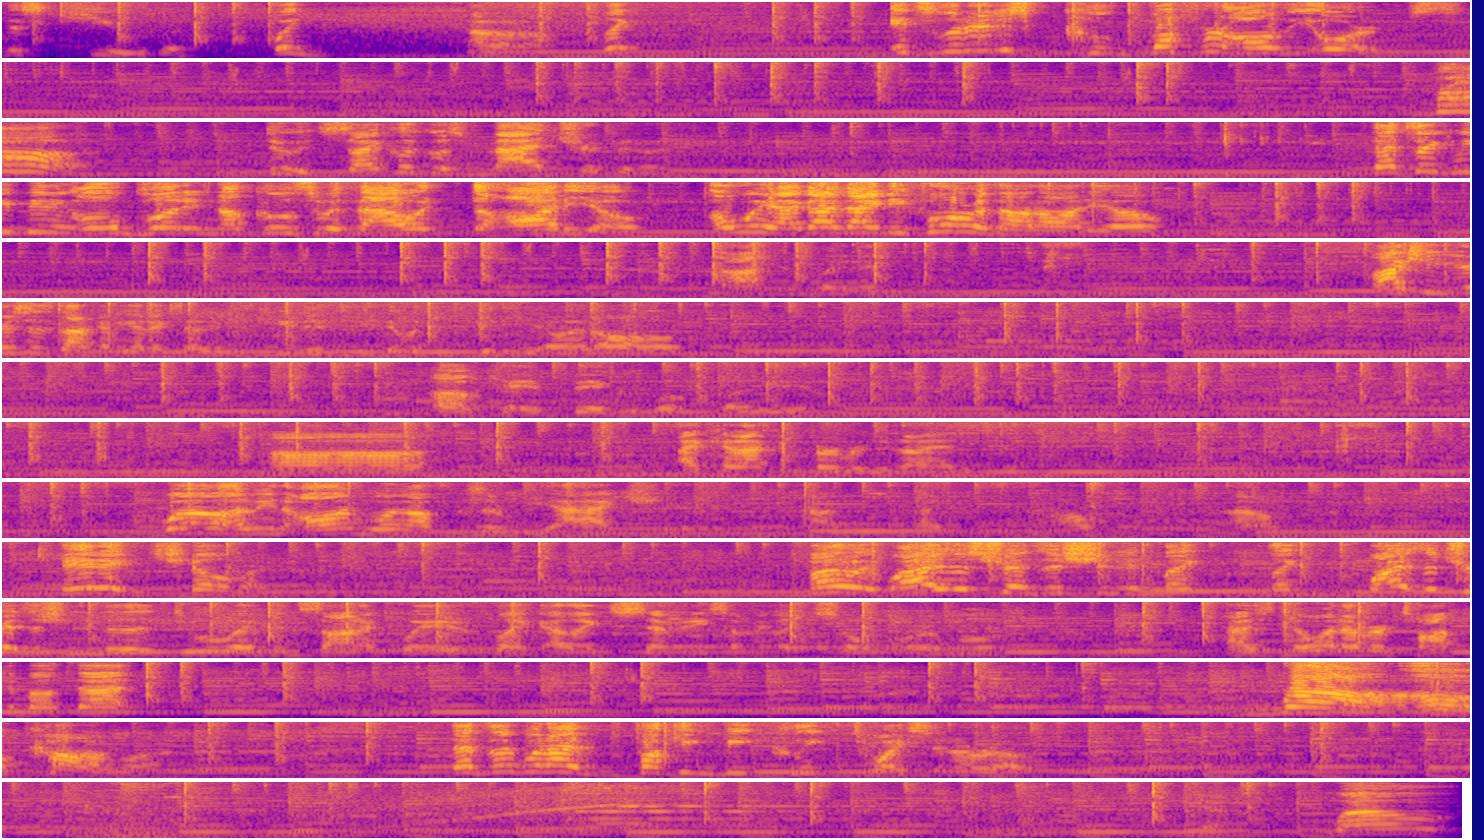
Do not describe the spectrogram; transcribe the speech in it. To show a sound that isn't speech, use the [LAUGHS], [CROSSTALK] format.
this cube. But I don't know. Like, it's literally just buffer all the orbs. Bruh! Dude, Cyclic was mad tripping with me. That's like me beating Old Blood and Knuckles without the audio. Oh wait, I got 94 without audio. Not complaining. Actually, yours is not gonna get accepted because you didn't beat it with the video at all. Okay, big whoop, buddy. Uh, I cannot confirm or deny anything. [LAUGHS] well, I mean, all I'm going off is a reaction. I, I, I'll, I don't. Kidding, chill, my guy. By the way, why is this transition in like like why is the transition into the dual wave and sonic wave like at like 70 something like so horrible? Has no one ever talked about that? Bruh! Oh come on. That's like when I fucking beat Cleek twice in a row. Yeah. Well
